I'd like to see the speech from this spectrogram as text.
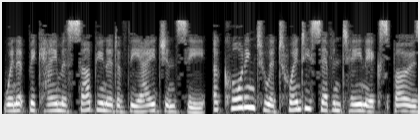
when it became a subunit of the agency. According to a 2017 expose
